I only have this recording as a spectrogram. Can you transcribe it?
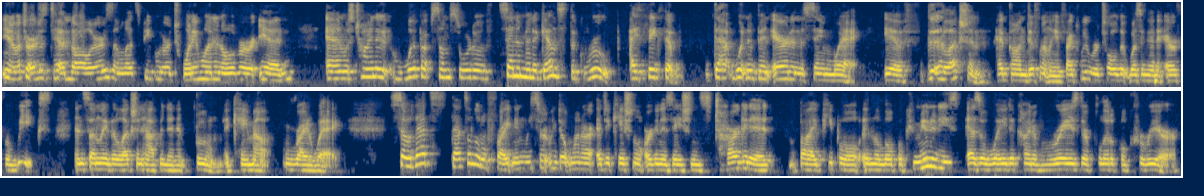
you know charges ten dollars and lets people who are 21 and over in and was trying to whip up some sort of sentiment against the group. I think that that wouldn't have been aired in the same way if the election had gone differently. In fact, we were told it wasn't going to air for weeks, and suddenly the election happened, and it boom, it came out right away. So that's that's a little frightening. We certainly don't want our educational organizations targeted by people in the local communities as a way to kind of raise their political career.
